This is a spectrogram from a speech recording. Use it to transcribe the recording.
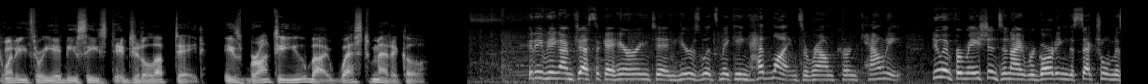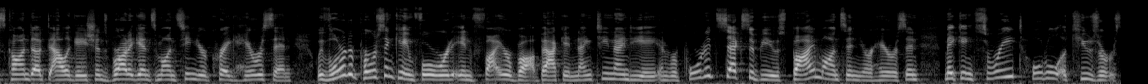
23 ABC's digital update is brought to you by West Medical. Good evening. I'm Jessica Harrington. Here's what's making headlines around Kern County. New information tonight regarding the sexual misconduct allegations brought against Monsignor Craig Harrison. We've learned a person came forward in Firebaugh back in 1998 and reported sex abuse by Monsignor Harrison, making three total accusers.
